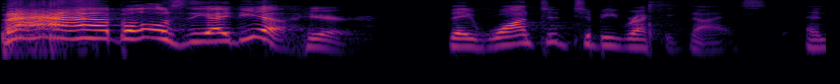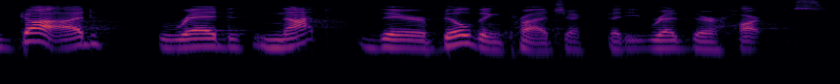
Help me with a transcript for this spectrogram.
Babel is the idea here. They wanted to be recognized. And God read not their building project, but He read their hearts,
